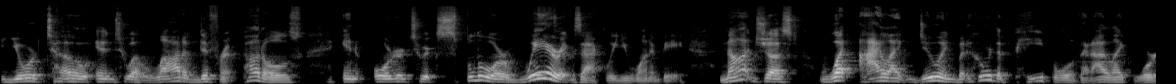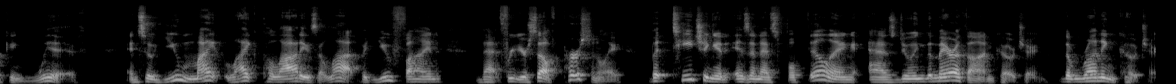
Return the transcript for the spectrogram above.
your toe into a lot of different puddles in order to explore where exactly you want to be. Not just what I like doing, but who are the people that I like working with. And so you might like Pilates a lot, but you find that for yourself personally, but teaching it isn't as fulfilling as doing the marathon coaching, the running coaching.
